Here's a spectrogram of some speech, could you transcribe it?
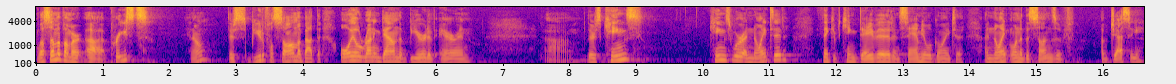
Well, some of them are uh, priests, you know. There's beautiful psalm about the oil running down the beard of Aaron. Uh, there's kings. Kings were anointed. Think of King David and Samuel going to anoint one of the sons of, of Jesse.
